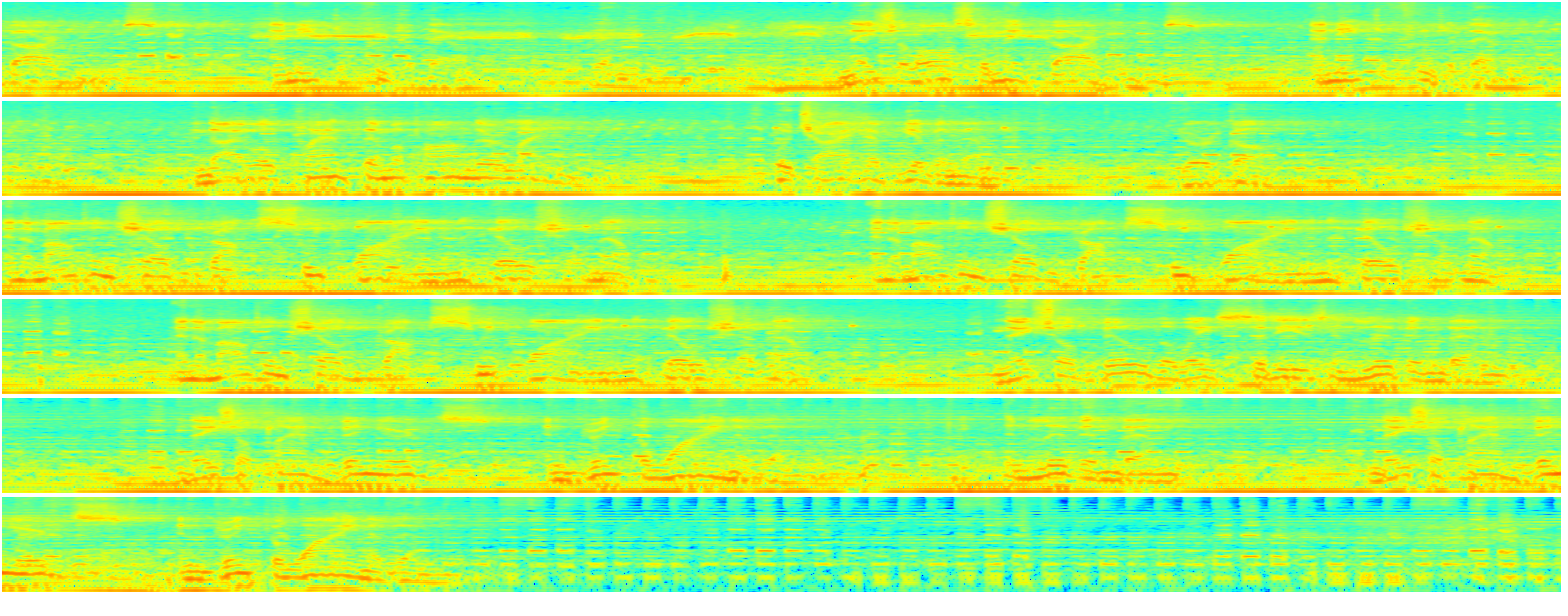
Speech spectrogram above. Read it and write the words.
Gardens and eat the fruit of them. And they shall also make gardens and eat the fruit of them. And I will plant them upon their land, which I have given them, your God. And the mountain shall drop sweet wine, and the hill shall melt. And the mountain shall drop sweet wine, and the hill shall melt. And the mountain shall drop sweet wine, and the hill shall melt. They shall build the waste cities and live in them. They shall plant vineyards and drink the wine of them, and live in them. They shall plant vineyards and drink the wine of them. So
